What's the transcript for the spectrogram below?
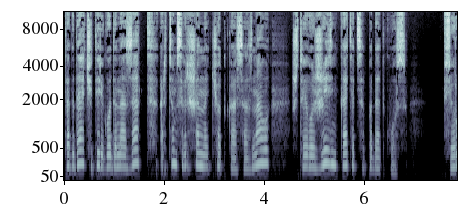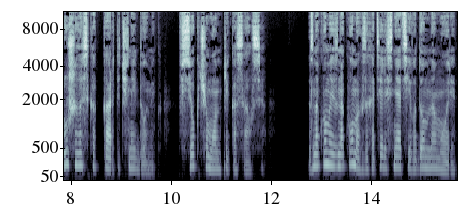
Тогда, четыре года назад, Артём совершенно четко осознал, что его жизнь катится под откос. Все рушилось, как карточный домик. Все, к чему он прикасался. Знакомые знакомых захотели снять его дом на море.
